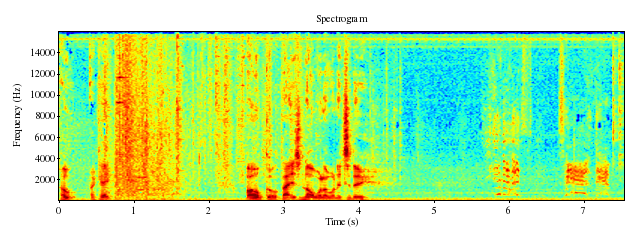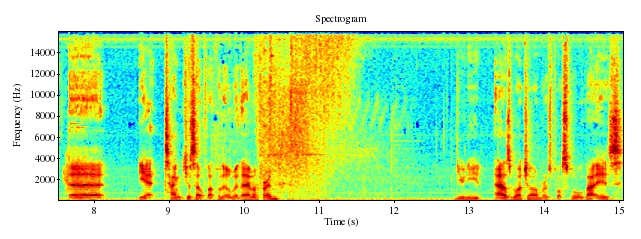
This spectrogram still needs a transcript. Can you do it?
Oh, okay. Oh god, that is not what I wanted to do. Uh, yeah, tank yourself up a little bit there, my friend. You need as much armour as possible. That is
